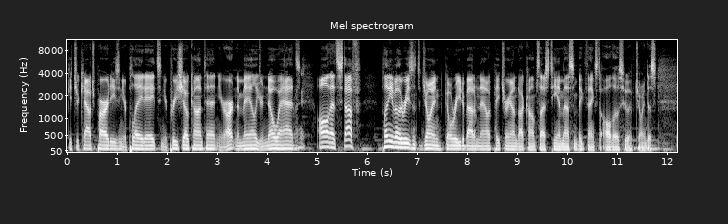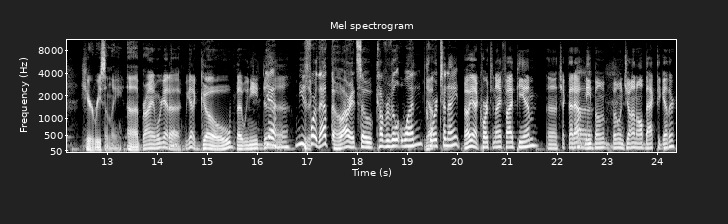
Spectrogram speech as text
Get your couch parties and your play dates and your pre-show content and your art in the mail, your no ads, all that stuff. Plenty of other reasons to join. Go read about them now at patreon.com slash TMS. And big thanks to all those who have joined us here recently. Uh, Brian, we gotta we gotta go, but we need uh, yeah. music. Before that though, all right. So Coverville at one Yep. core tonight. Oh yeah, Core tonight, five p.m. Uh, check that out. Uh, Me, Bo, Bo, and John all back together.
